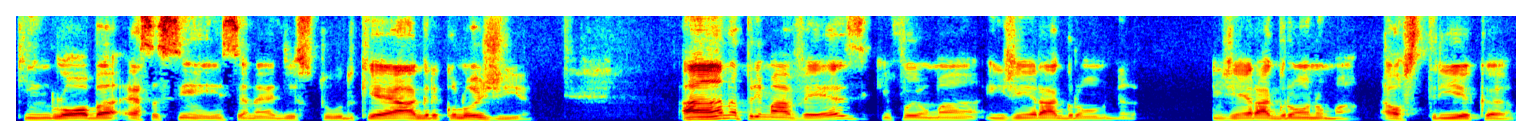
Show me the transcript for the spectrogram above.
que engloba essa ciência né, de estudo que é a agroecologia. A Ana Primavesi, que foi uma engenheira agrônoma, engenheira agrônoma austríaca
